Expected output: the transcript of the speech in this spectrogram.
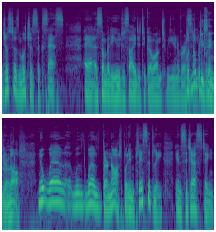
just as much a success uh, as somebody who decided to go on to a university. But nobody's saying program. they're not. No, well, well, well, they're not. But implicitly, in suggesting,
